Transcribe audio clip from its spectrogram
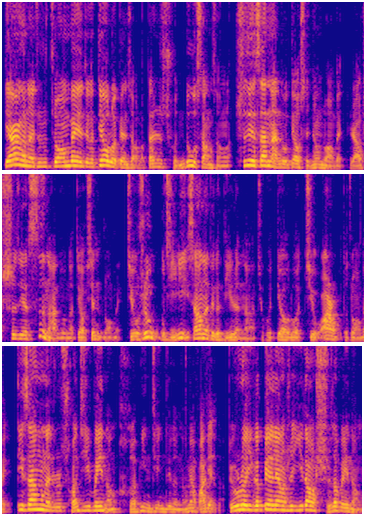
第二个呢，就是装备这个掉落变少了，但是纯度上升了。世界三难度掉神圣装备，然后世界四难度呢掉现种装备。九十五级以上的这个敌人呢就会掉落九二五的装备。第三个呢，就是传奇威能合并进这个能量法典了。比如说一个变量是一到十的威能，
